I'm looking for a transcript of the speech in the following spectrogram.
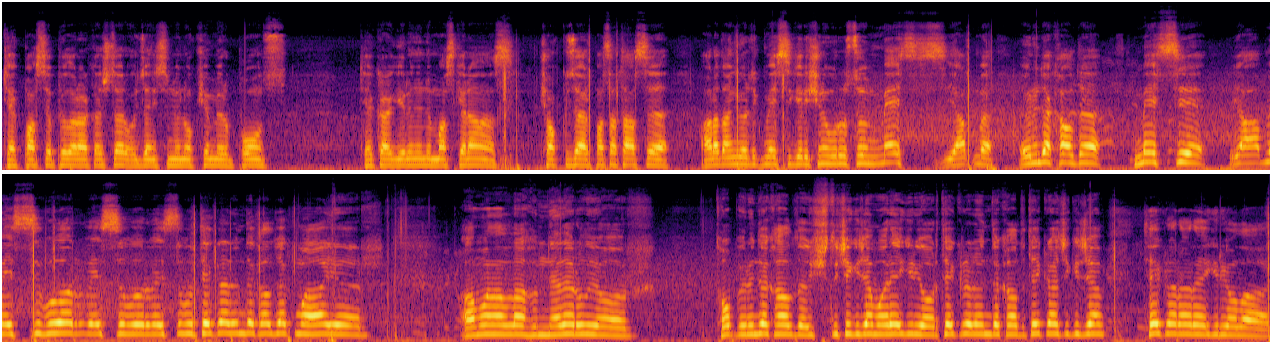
Tek pas yapıyorlar arkadaşlar. O yüzden isimlerini okuyamıyorum. Pons. Tekrar geri döndü Maskeranas. Çok güzel pas hatası. Aradan gördük Messi gelişini vurursun. Messi yapma. Önünde kaldı. Messi. Ya Messi vur. Messi vur. Messi vur. Tekrar önünde kalacak mı? Hayır. Aman Allah'ım neler oluyor. Top önünde kaldı. Şutu çekeceğim araya giriyor. Tekrar önünde kaldı. Tekrar çekeceğim. Tekrar araya giriyorlar.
